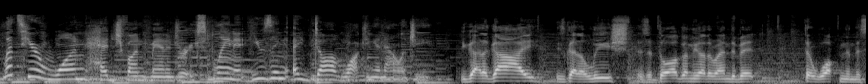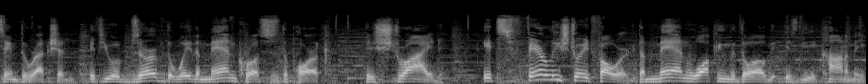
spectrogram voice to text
Let's hear one hedge fund manager explain it using a dog walking analogy. You got a guy, he's got a leash, there's a dog on the other end of it they're walking in the same direction. If you observe the way the man crosses the park, his stride, it's fairly straightforward. The man walking the dog is the economy.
